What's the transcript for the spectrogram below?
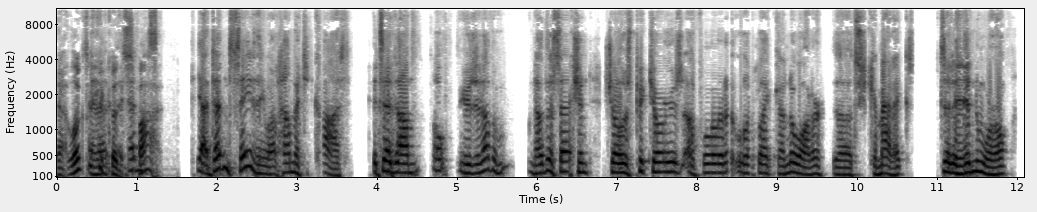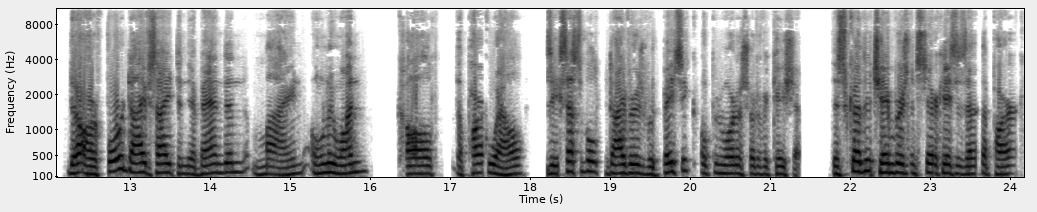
It looks like and a good spot. Yeah, it doesn't say anything about how much it costs. It said, um, "Oh, here's another another section shows pictures of what it looked like underwater, the schematics to the hidden world. There are four dive sites in the abandoned mine. Only one, called the Park Well, is accessible to divers with basic open water certification. The scudder chambers and staircases at the park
